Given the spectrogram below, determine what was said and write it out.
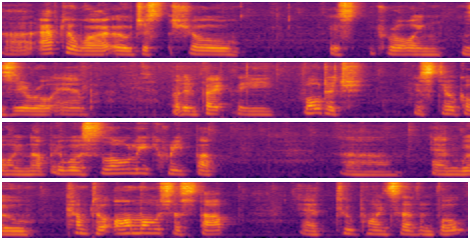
uh, after a while it will just show it's drawing 0 amp but in fact the voltage is still going up. It will slowly creep up um, and will come to almost a stop at 2.7 volt.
